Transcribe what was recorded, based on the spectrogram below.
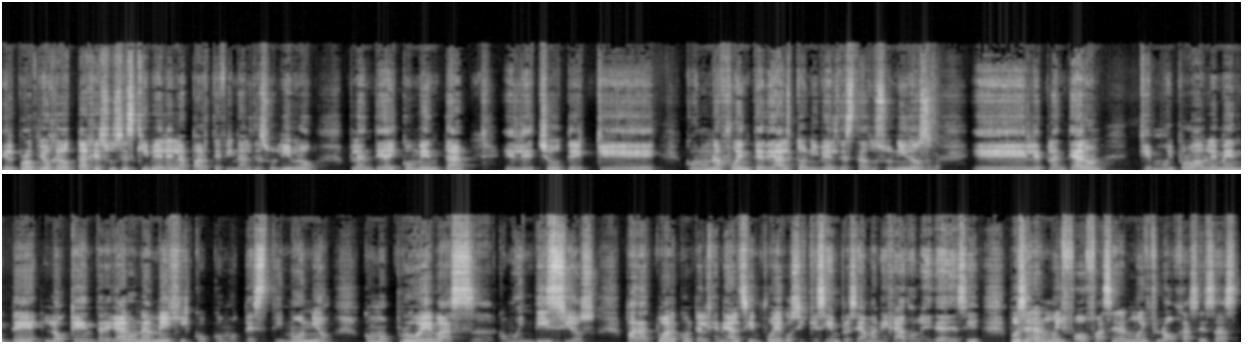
El propio J. Jesús Esquivel, en la parte final de su libro, plantea y comenta el hecho de que con una fuente de alto nivel de Estados Unidos eh, le plantearon que muy probablemente lo que entregaron a México como testimonio, como pruebas, eh, como indicios para actuar contra el general Cienfuegos y que siempre se ha manejado la idea de decir, pues eran muy fofas, eran muy flojas esas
